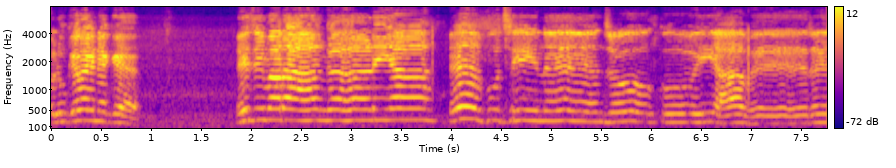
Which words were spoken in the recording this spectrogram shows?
ઓલું કહેવાય ને કે, એ જી મારા આંગણિયા, એ પૂછીને જો કોઈ આવે રે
